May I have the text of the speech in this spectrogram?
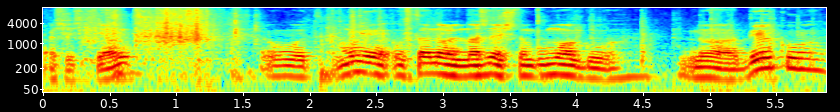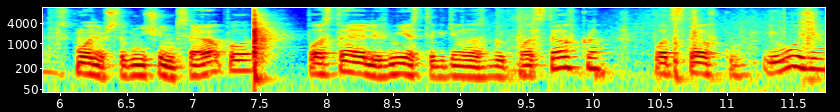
Ассистент. Вот. Мы устанавливаем наждачную бумагу на деку, смотрим, чтобы ничего не царапало. Поставили в место, где у нас будет подставка, подставку и узим.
